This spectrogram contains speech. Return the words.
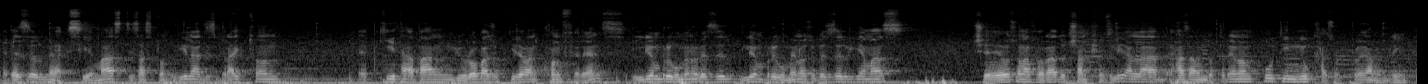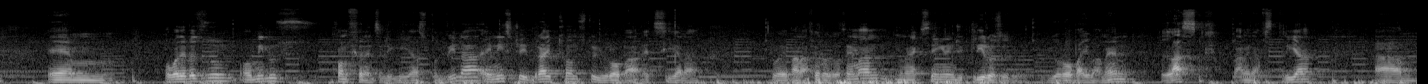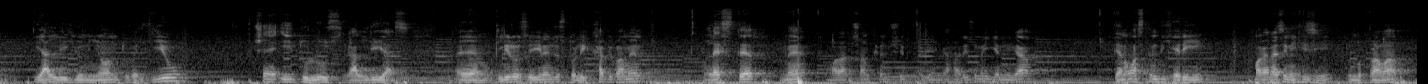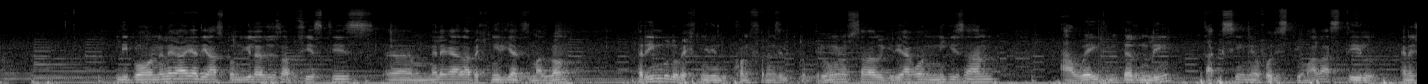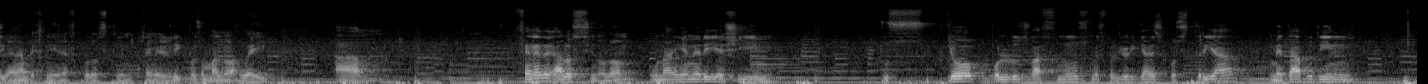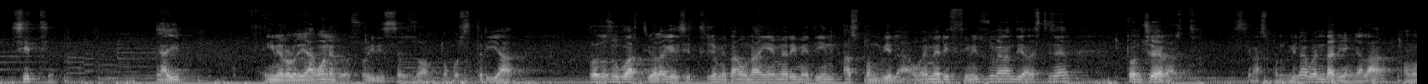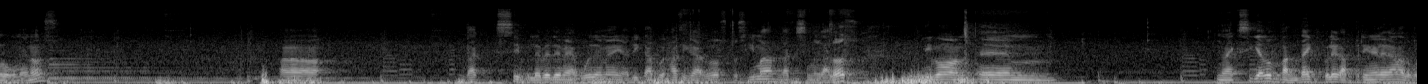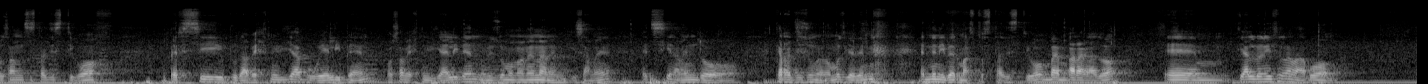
Επέζεται μεταξύ εμάς, της Aston Villa, της Brighton, ε, ποιοι θα πάνε Europa και ποιοι θα πάνε Conference. Λίγο προηγουμένως επέζεται για μας και όσον αφορά το Champions League, αλλά χάσαμε το τρένο που την Newcastle που λέγαμε πριν. Ε, οπότε παίζουν ομίλους Conference League για στον Villa, εμείς και η Brighton στο Europa, έτσι για να το επαναφέρω το θέμα. Μεταξύ έγινε και κλήρωση του Europa είπαμε, Lask, πάμε την Αυστρία, α, η άλλη Union του Βελγίου και η Toulouse Γαλλίας. Ε, κλήρωση έγινε και στο League Cup είπαμε, Leicester, ναι, ομάδα Championship, θα την καθαρίσουμε γενικά. Φαινόμαστε τυχεροί, μακάρι να συνεχίσει το πράγμα. Λοιπόν, έλεγα για την Αστον Villa και τις απουσίες της, ε, έλεγα για τα παιχνίδια της μάλλον. Πριν που το παιχνίδι του Conference League το προηγούμενο Σαββατοκυριακό νίκησαν away την Burnley. Εντάξει, είναι ο φώτης στη ομάδα, still δεν έχει κανένα παιχνίδι εύκολο στην Premier League, πόσο μάλλον away. Um, φαίνεται καλός σύνολο. Ο Νάι Έμερι έχει τους πιο πολλούς βαθμούς μες στο 2023 μετά από την City. Δηλαδή ημερολογιακό έτος, όχι τη σεζόν, το 23, Πρώτος ο Γουαρτιόλα και η City και μετά ο Νάι Έμερι με την Αστον Βίλα. Ο Έμερι θυμίζουμε αντιαδέστησε τον Τζέραρτ στην Αστον Βίλα που δεν τα πήγαινε καλά, ομολογουμένως. Εντάξει, βλέπετε με, ακούτε με, γιατί κάπου χάθηκα εδώ στο σήμα. Εντάξει, είμαι καλός. Λοιπόν, εμ, να εξηγήσω τον Βαντάικ που έλεγα πριν, έλεγα να το πω σαν στατιστικό. Πέρσι που τα παιχνίδια που έλειπεν, όσα παιχνίδια έλειπεν, νομίζω μόνο έναν νικήσαμε. Έτσι να μην το κρατήσουμε όμως, γιατί δεν είναι υπέρ μας το στατιστικό. Πάμε παρακάτω. Ε, τι άλλο ήθελα να πω.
